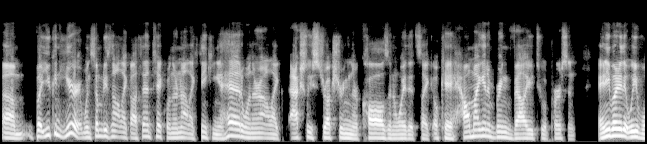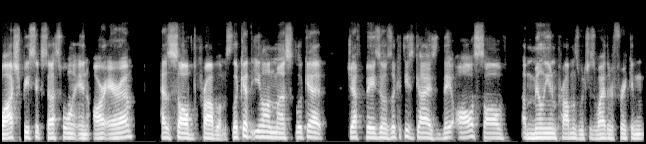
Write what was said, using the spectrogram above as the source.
um, but you can hear it when somebody's not like authentic when they're not like thinking ahead when they're not like actually structuring their calls in a way that's like okay how am i going to bring value to a person? Anybody that we've watched be successful in our era has solved problems. Look at elon musk look at jeff bezos look at these guys. They all solve a million problems which is why they're freaking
